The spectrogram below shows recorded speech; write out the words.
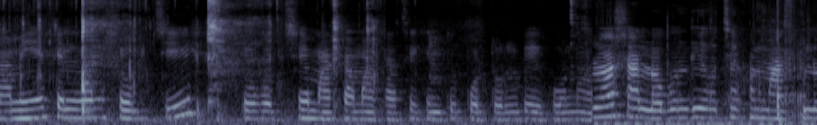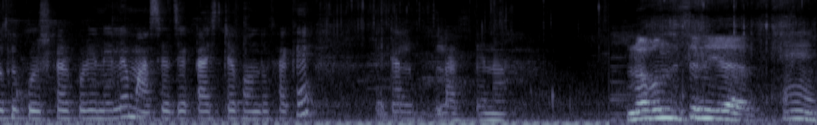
নামিয়ে ফেললাম সবজি। তো হচ্ছে মাখা মাখা আছে কিন্তু পটল বেগুন রস আর লবণ দিয়ে হচ্ছে এখন মাছগুলোকে পরিষ্কার করে নিলে মাছের যে কাজটা বন্ধ থাকে এটা লাগবে না। লবণ দিচ্ছেন ইয়ার হুম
